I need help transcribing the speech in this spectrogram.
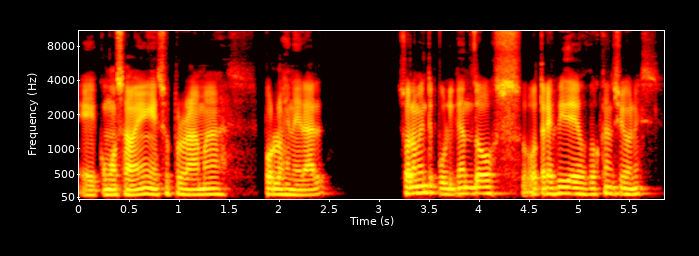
Eh, como saben, esos programas, por lo general, solamente publican dos o tres videos, dos canciones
